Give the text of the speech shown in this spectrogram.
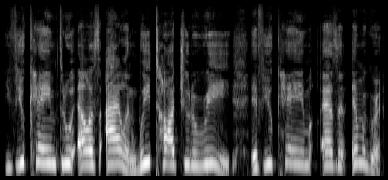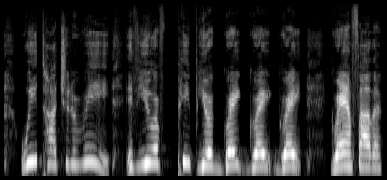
If you came through Ellis Island, we taught you to read. If you came as an immigrant, we taught you to read. If your peep, your great great great grandfather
